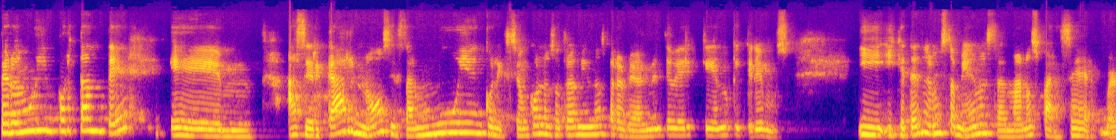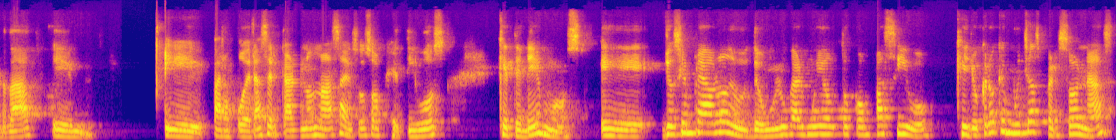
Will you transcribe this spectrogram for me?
Pero es muy importante em, acercarnos y estar muy en conexión con nosotras mismas para realmente ver qué es lo que queremos y, y qué tenemos también en nuestras manos para hacer, ¿verdad? Em, eh, para poder acercarnos más a esos objetivos que tenemos. Eh, yo siempre hablo de, de, un lugar muy autocompasivo que yo creo que muchas personas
